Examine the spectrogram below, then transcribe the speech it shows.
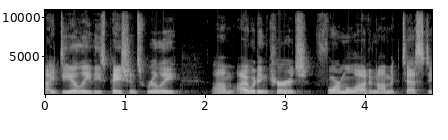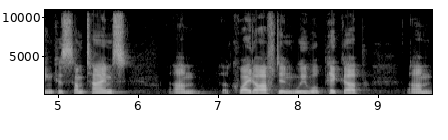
ideally, these patients really, um, I would encourage formal autonomic testing because sometimes, um, quite often, we will pick up um,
